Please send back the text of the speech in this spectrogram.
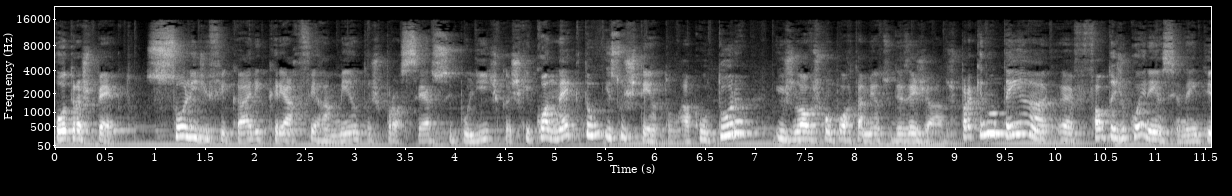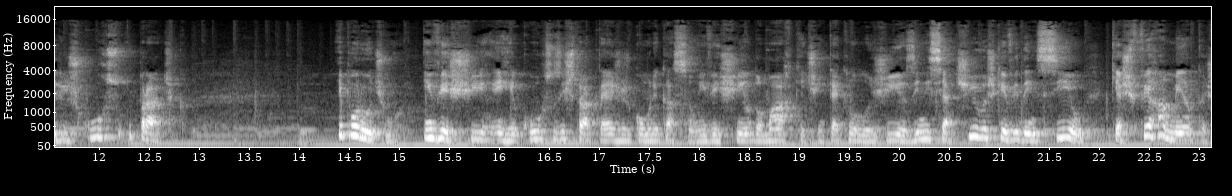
Outro aspecto, solidificar e criar ferramentas, processos e políticas que conectam e sustentam a cultura e os novos comportamentos desejados, para que não tenha é, falta de coerência né, entre discurso e prática. E por último, investir em recursos e estratégias de comunicação, investir em marketing, tecnologias, iniciativas que evidenciam que as ferramentas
